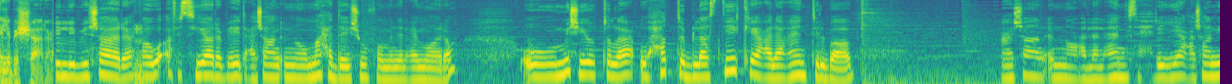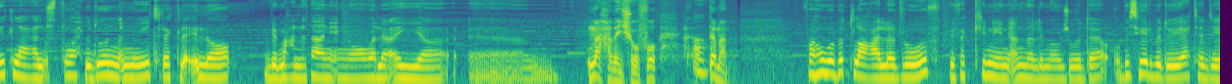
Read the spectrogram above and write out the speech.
اللي بالشارع. اللي بشارع فوقف السيارة بعيد عشان إنه ما حدا يشوفه من العمارة. ومشي وطلع وحط بلاستيكي على عينة الباب. عشان إنه على العين السحرية عشان يطلع على الأسطوح بدون ما إنه يترك له بمعنى ثاني إنه ولا أي ما حدا يشوفه. آه. تمام. فهو بيطلع على الروف بفكرني إني أنا اللي موجودة وبصير بده يعتدي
